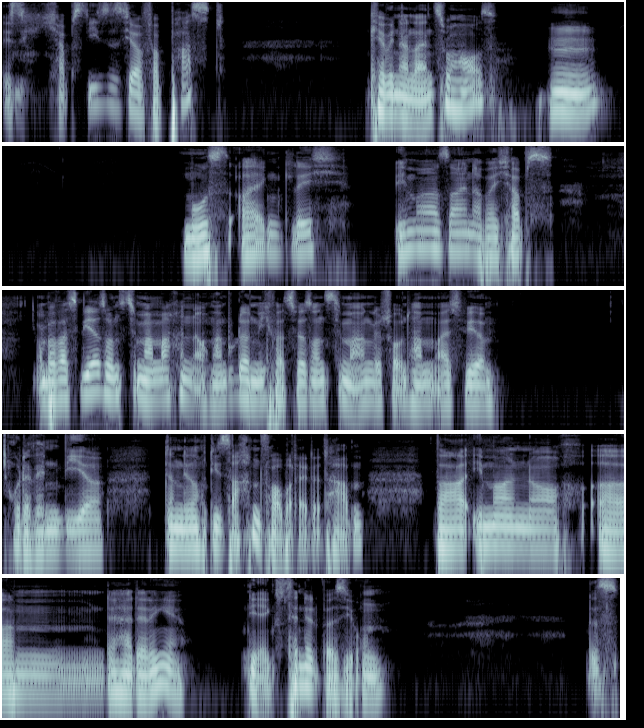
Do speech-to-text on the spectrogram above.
ich habe es dieses Jahr verpasst. Kevin allein zu Hause Hm. muss eigentlich immer sein, aber ich hab's. Aber was wir sonst immer machen, auch mein Bruder und ich, was wir sonst immer angeschaut haben, als wir oder wenn wir dann noch die Sachen vorbereitet haben, war immer noch ähm, der Herr der Ringe, die Extended-Version. Das,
